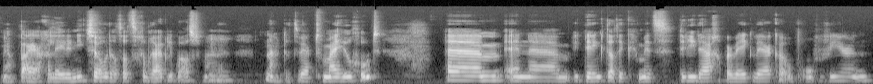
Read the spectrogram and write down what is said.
nou, een paar jaar geleden niet zo dat dat gebruikelijk was. Maar eh, nou, dat werkt voor mij heel goed. Ehm, en ehm, ik denk dat ik met drie dagen per week werken op ongeveer een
